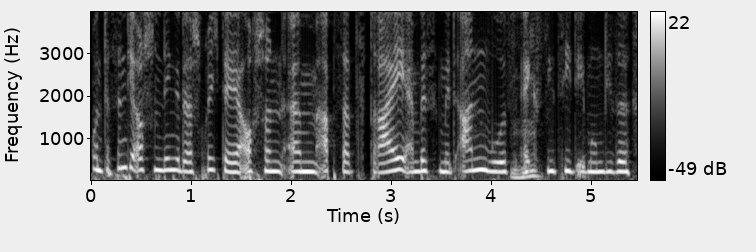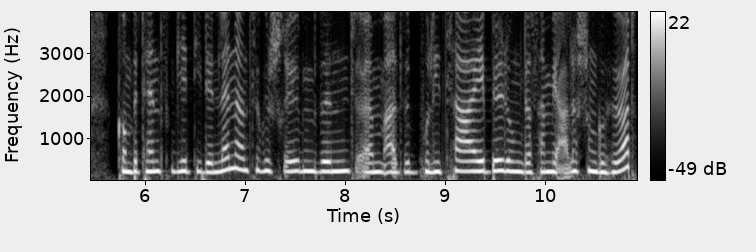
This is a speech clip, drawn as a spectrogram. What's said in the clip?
Und das sind ja auch schon Dinge, da spricht er ja auch schon ähm, Absatz 3 ein bisschen mit an, wo es mhm. explizit eben um diese Kompetenzen geht, die den Ländern zugeschrieben sind, ähm, also Polizei, Bildung, das haben wir alle schon gehört.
